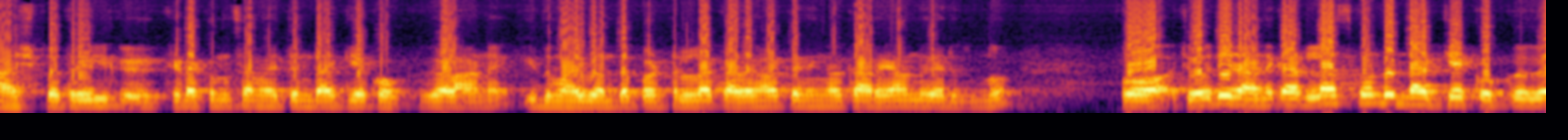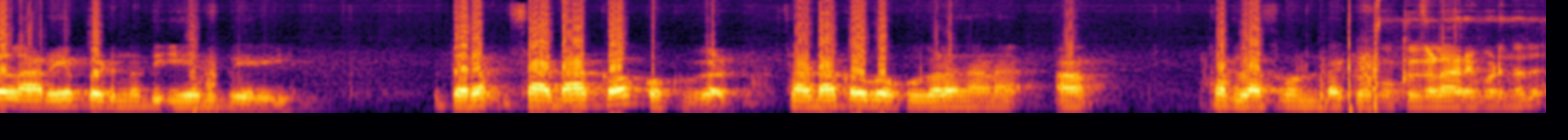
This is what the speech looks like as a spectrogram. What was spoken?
ആശുപത്രിയിൽ കിടക്കുന്ന സമയത്ത് ഉണ്ടാക്കിയ കൊക്കുകളാണ്. ഇതുമായി ബന്ധപ്പെട്ടുള്ള കഥകളൊക്കെ നിങ്ങൾക്ക് അറിയാമെന്ന് കരുതുന്നു. അപ്പോൾ ചോദ്യം ഇതാണ് കടലാസ് കൊണ്ട് ഉണ്ടാക്കിയ കൊക്കുകൾ അറിയപ്പെടുന്നത് ഏത് പേരിൽ? ഉത്തരം സഡാക്കോ കൊക്കുകൾ. സഡാക്കോ കൊക്കുകൾ എന്നാണ് ആ കടലാസ് കൊണ്ട് ഉണ്ടാക്കിയ കൊക്കുകൾ അറിയപ്പെടുന്നത്.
